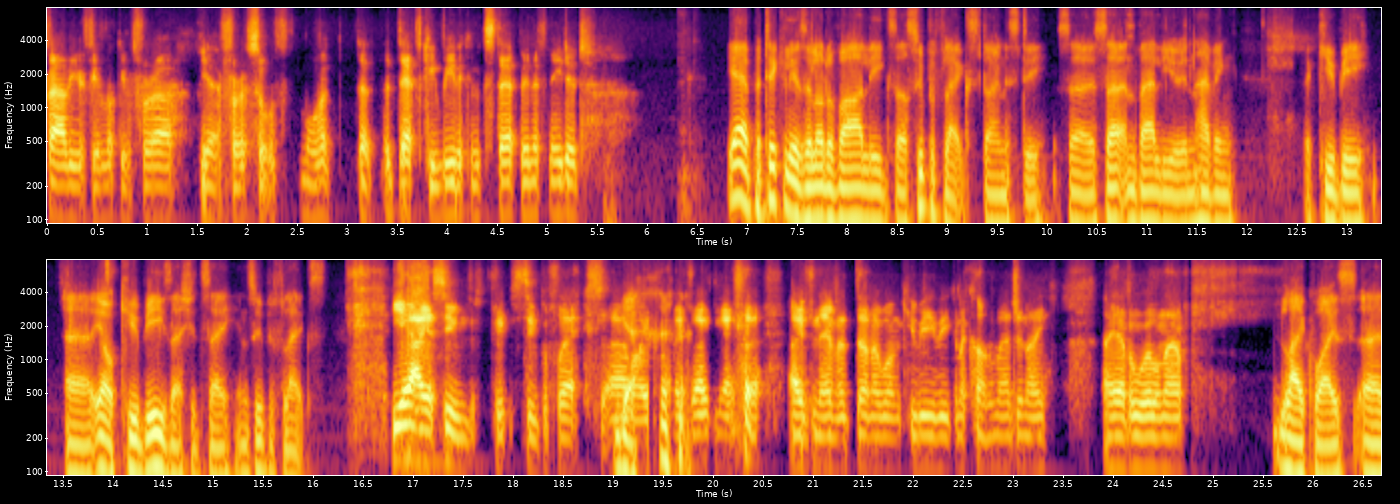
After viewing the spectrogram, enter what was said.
value if you're looking for a yeah for a sort of more of a, a depth QB that can step in if needed. Yeah, particularly as a lot of our leagues are superflex dynasty, so certain value in having a QB, uh, you know, QBs, I should say, in superflex. Yeah, I assumed superflex. Um, yeah. I, have never, I've never done a one QB league, and I can't imagine I, I ever will now. Likewise, uh,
